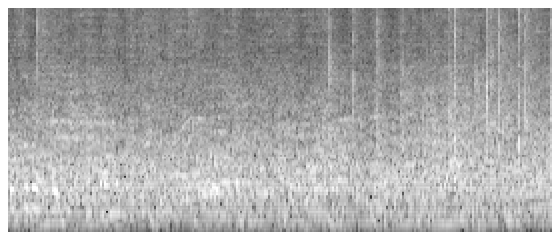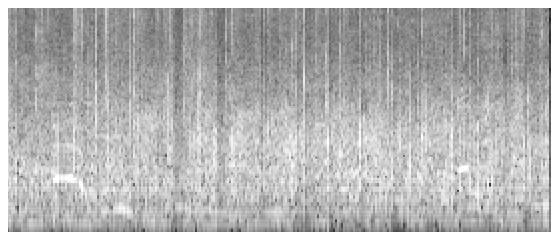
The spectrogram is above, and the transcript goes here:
ブツブって言って。たとう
